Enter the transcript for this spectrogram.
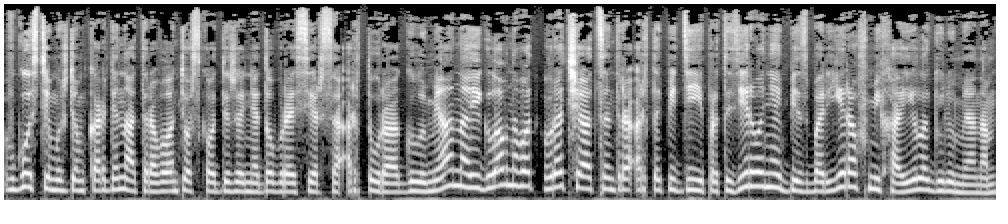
В гости мы ждем координатора волонтерского движения «Доброе сердце» Артура Гулумяна и главного врача Центра ортопедии и протезирования без барьеров Михаила Гулюмяна.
